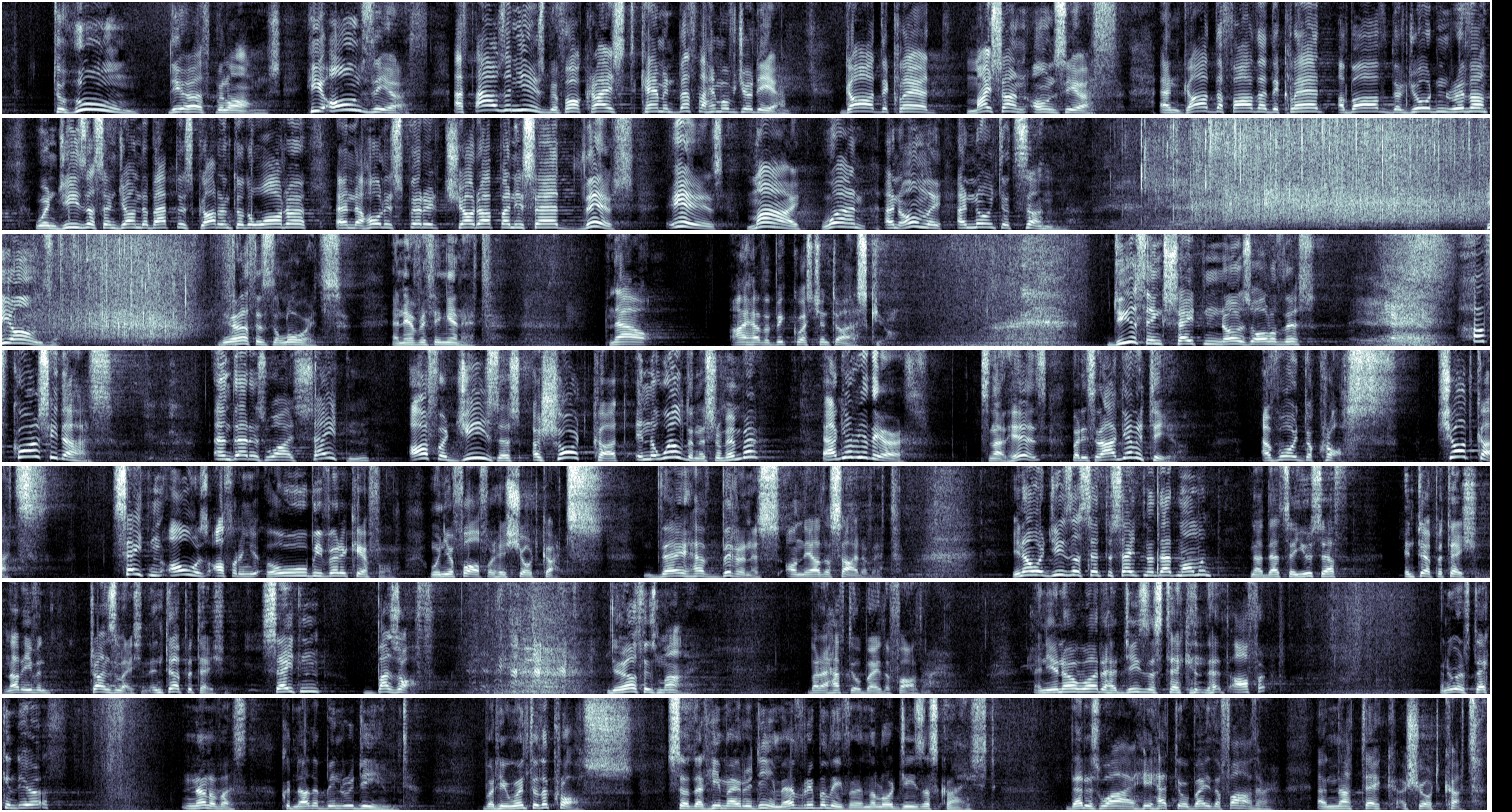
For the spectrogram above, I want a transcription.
to whom the earth belongs. He owns the earth. A thousand years before Christ came in Bethlehem of Judea, God declared, My son owns the earth. And God the Father declared above the Jordan River when Jesus and John the Baptist got into the water and the Holy Spirit showed up and he said, This is my one and only anointed Son. He owns it. The earth is the Lord's and everything in it. Now, I have a big question to ask you. Do you think Satan knows all of this? Yes. Of course he does. And that is why Satan offered Jesus a shortcut in the wilderness, remember? I'll give you the earth. It's not his, but he said, I'll give it to you. Avoid the cross. Shortcuts. Satan always offering you, oh, be very careful when you fall for his shortcuts. They have bitterness on the other side of it. You know what Jesus said to Satan at that moment? Now, that's a Youssef interpretation, not even translation, interpretation. Satan, buzz off. the earth is mine, but I have to obey the Father. And you know what? Had Jesus taken that offer, and he would have taken the earth, none of us could not have been redeemed. But he went to the cross so that he may redeem every believer in the Lord Jesus Christ. That is why he had to obey the Father and not take a shortcut.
